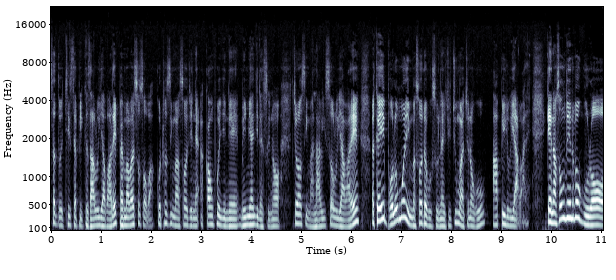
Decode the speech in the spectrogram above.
ဆက်သွယ်ချိတ်ဆက်ပြီးကစားလို့ရပါတယ်ဘယ်မှာပဲဆော့ဆော့ပါကိုထွတ်စီမှာဆော့ခြင်းနဲ့အကောင့်ဖွင့်ခြင်းနဲ့မေးမြန်းခြင်းနဲ့ဆိုရင်တော့ကျွန်တော်စီမှာလာပြီးဆော့လို့ရပါတယ်အကယ်၍ဘောလုံးပွဲတွေမဆော့တတ်ဘူးဆိုရင် YouTube မှာကျွန်တော်ကိုအားပေးလို့ရပါတယ်ကဲနောက်ဆုံးသတင်းတစ်ပုဒ်ကိုတော့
